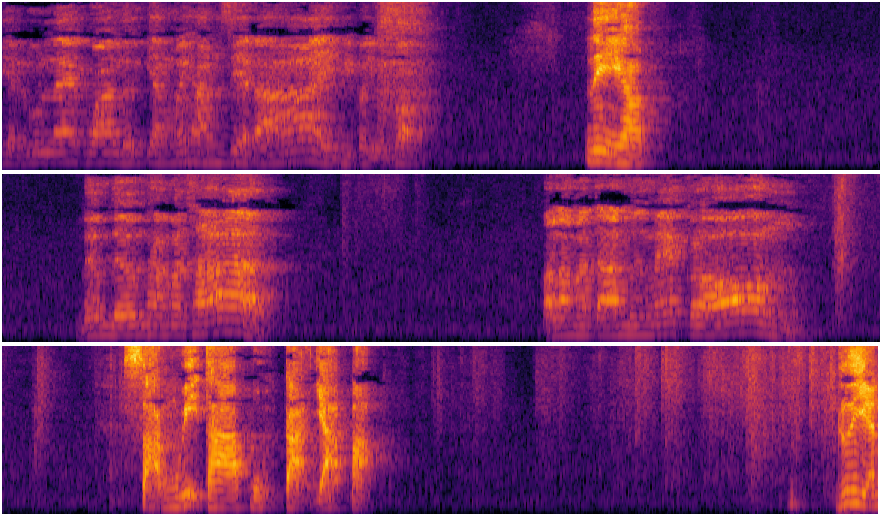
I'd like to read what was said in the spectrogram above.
เหรียญรุ่นแรกว่าลึกยังไม่ทันเสียได้พี่ประยุทธ์บอก นี่ครับ เดิมเดิมๆธรรมชาติ ปรมาจารย์เมืองแม่กลอง สังวิทาปุกะยะปะ เหรียญ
